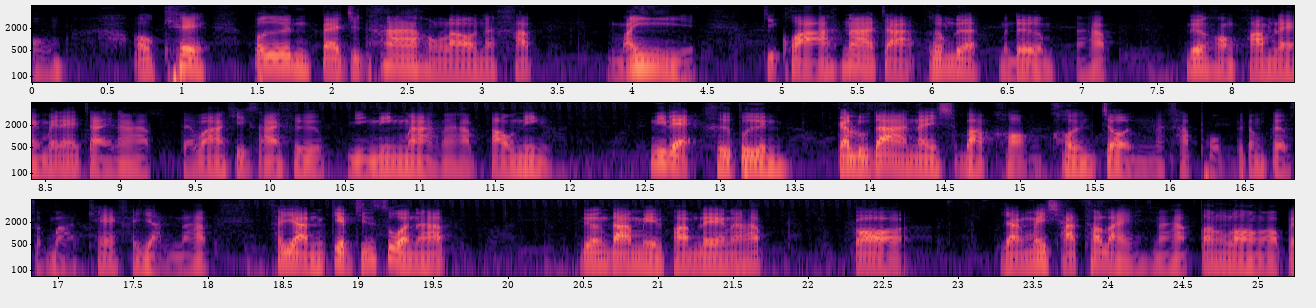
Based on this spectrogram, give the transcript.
ผม โอเค ปืน 8.5 ของเรานะครับ ไม่คลิกขวาน่าจะเพิ่มเลือดเหมือนเดิมนะครับ เรื่องของความแรงไม่แน่ใจนะครับ แต่ว่าคลิกซ้ายคือยิงนิ่งมากนะครับ เป้านิ่ง นี่แหละคือปืนการูด้าในฉบับของคนจนนะครับ ผมไม่ต้องเติมสักบาทแค่ขยันนะครับ ขยันเก็บชิ้นส่วนนะครับ เรื่องดาเมจความแรงนะครับ ก็ยังไม่ชัดเท่าไหร่นะครับ ต้องลองเอาไป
